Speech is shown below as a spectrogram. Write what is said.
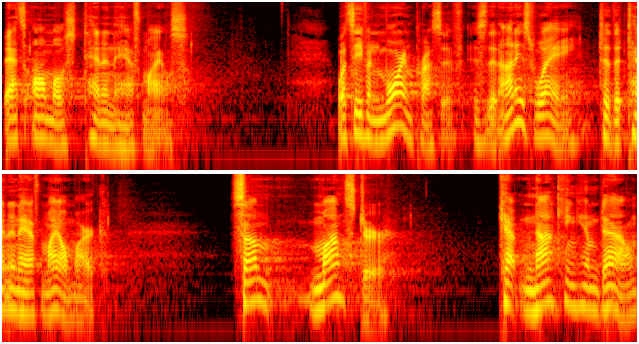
That's almost 10 and a half miles. What's even more impressive is that on his way to the 10 and a half mile mark, some monster kept knocking him down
